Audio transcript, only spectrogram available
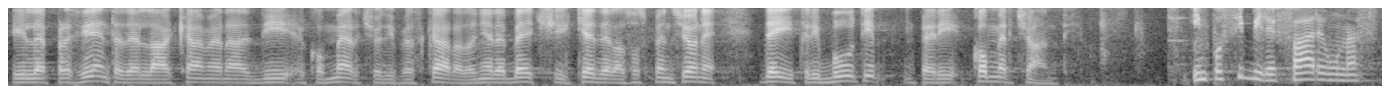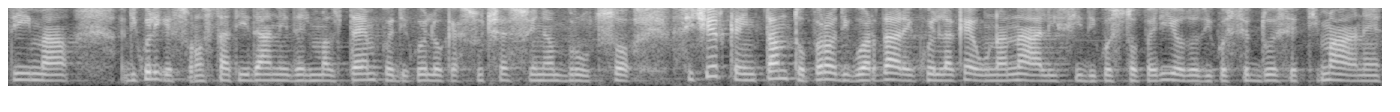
Il presidente della Camera di Commercio di Pescara, Daniele Becci, chiede la sospensione dei tributi per i commercianti. Impossibile fare una stima di quelli che sono stati i danni del maltempo e di quello che è successo in Abruzzo. Si cerca intanto però di guardare quella che è un'analisi di questo periodo, di queste due settimane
